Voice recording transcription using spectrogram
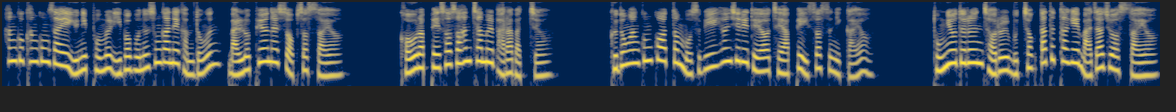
한국항공사의 유니폼을 입어보는 순간의 감동은 말로 표현할 수 없었어요. 거울 앞에 서서 한참을 바라봤죠. 그동안 꿈꿔왔던 모습이 현실이 되어 제 앞에 있었으니까요. 동료들은 저를 무척 따뜻하게 맞아주었어요.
